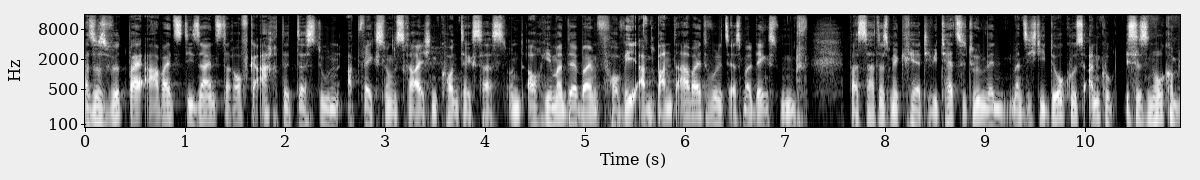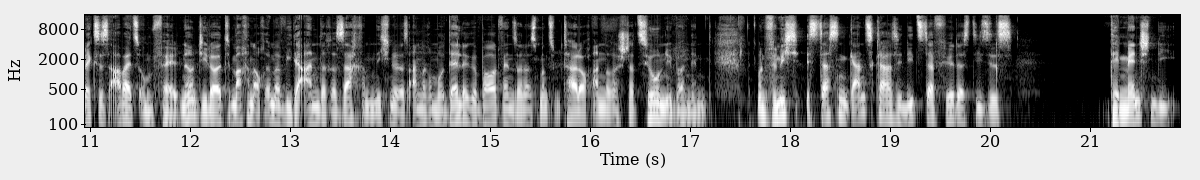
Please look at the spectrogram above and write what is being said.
Also es wird bei Arbeitsdesigns darauf geachtet, dass du einen abwechslungsreichen Kontext hast. Und auch jemand, der beim VW am Band arbeitet, wo du jetzt erstmal denkst, pff, was hat das mit Kreativität zu tun? Wenn man sich die Dokus anguckt, ist es ein hochkomplexes Arbeitsumfeld. Ne? Und die Leute machen auch immer wieder andere Sachen. Nicht nur, dass andere Modelle gebaut werden, sondern dass man zum Teil auch andere Stationen übernimmt. Und für mich ist das ein ganz klares Indiz dafür, dass dieses dem Menschen die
